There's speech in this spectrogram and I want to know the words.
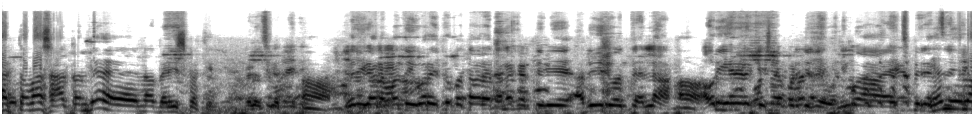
ಆಗ್ತಾವ ಸಾಕಂಗೆ ನಾವು ಬೆಳೆಸ್ಕೊತೀವಿ. ಈಗ ನಮ್ಮಂತ ಯುವ ರೈತರು ಬರ್ತಾವ್ರೆ ದನ ಕಟ್ತೀವಿ ಅದು ಇದು ಅಂತ ಎಲ್ಲ. ಅವ್ರಿಗೆ ಏನ್ ಹೇಳಕ್ ಇಷ್ಟಪಡ್ತೀರಿ ನೀವು? ನಿಮ್ಮ ಎಕ್ಸ್ಪೀರಿಯನ್ಸ್ ಏನಿಲ್ಲ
